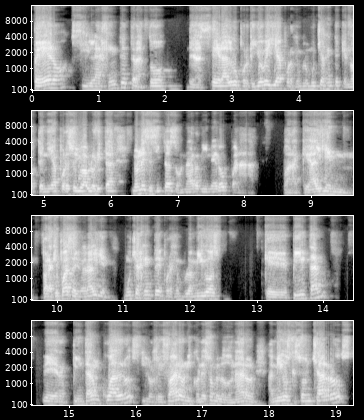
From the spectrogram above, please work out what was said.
pero si la gente trató de hacer algo, porque yo veía, por ejemplo, mucha gente que no tenía, por eso yo hablo ahorita, no necesitas donar dinero para, para que alguien, para que puedas ayudar a alguien. Mucha gente, por ejemplo, amigos que pintan, eh, pintaron cuadros y los rifaron y con eso me lo donaron. Amigos que son charros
